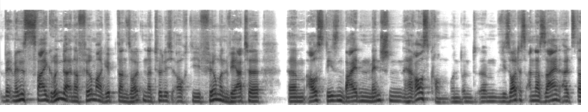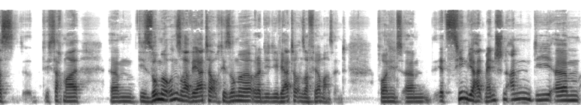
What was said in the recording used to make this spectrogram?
wenn, wenn es zwei Gründer einer Firma gibt, dann sollten natürlich auch die Firmenwerte ähm, aus diesen beiden Menschen herauskommen. Und, und ähm, wie sollte es anders sein, als dass, ich sag mal, ähm, die Summe unserer Werte auch die Summe oder die, die Werte unserer Firma sind. Und ähm, jetzt ziehen wir halt Menschen an, die, ähm,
